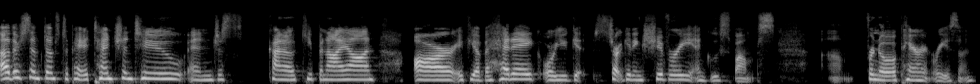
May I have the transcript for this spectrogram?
Other symptoms to pay attention to and just kind of keep an eye on are if you have a headache or you get start getting shivery and goosebumps um, for no apparent reason.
